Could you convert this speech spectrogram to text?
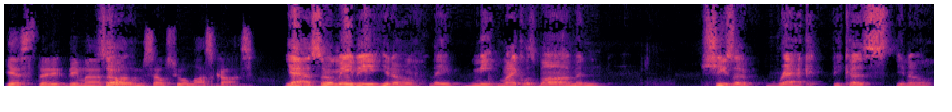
Yes, they, they must So- sell themselves to a lost cause. Yeah. So maybe you know they meet Michael's mom and she's a wreck because you know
